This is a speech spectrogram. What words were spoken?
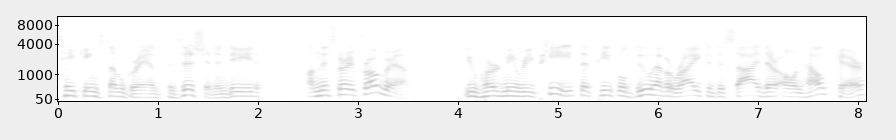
taking some grand position. Indeed, on this very program, you've heard me repeat that people do have a right to decide their own health care.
